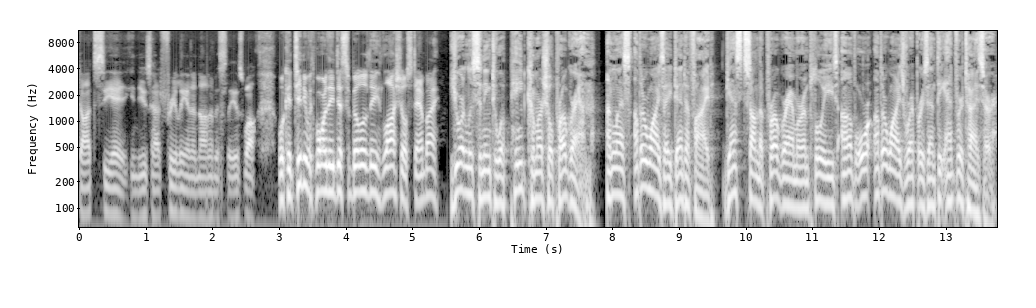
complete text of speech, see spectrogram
you can use that freely and anonymously as well. We'll continue with more of the Disability Law Show. Stand by. You're listening to a paid commercial program. Unless otherwise identified, guests on the program are employees of or otherwise represent the advertiser.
